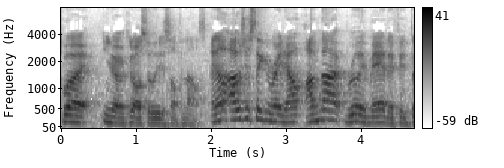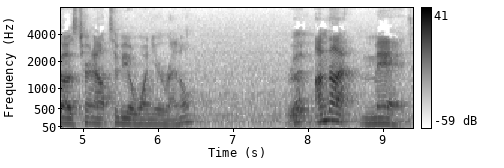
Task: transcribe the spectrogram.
but you know, it could also lead to something else. And I, I was just thinking right now, I'm not really mad if it does turn out to be a one year rental. Really? I'm not mad.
